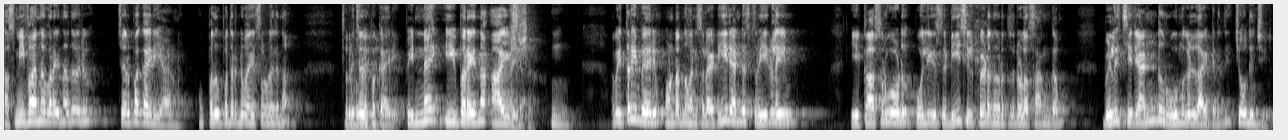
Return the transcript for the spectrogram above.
അസ്നീഫ എന്ന് പറയുന്നത് ഒരു ചെറുപ്പക്കാരിയാണ്. മുപ്പത് മുപ്പത്തിരണ്ട് വയസ്സുള്ള വരുന്ന ഒരു ചെറുപ്പക്കാരി. പിന്നെ ഈ പറയുന്ന ആയിഷ. അപ്പൊ അപ്പോൾ ഇത്രയും പേരും ഉണ്ടെന്ന് മനസ്സിലായിട്ട് ഈ രണ്ട് സ്ത്രീകളെയും ഈ കാസർഗോഡ് പോലീസ് ഡി ശില്പയുടെ നേതൃത്വത്തിലുള്ള സംഘം വിളിച്ച് രണ്ട് റൂമുകളിലായിട്ടിരുത്തി ചോദ്യം ചെയ്തു.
